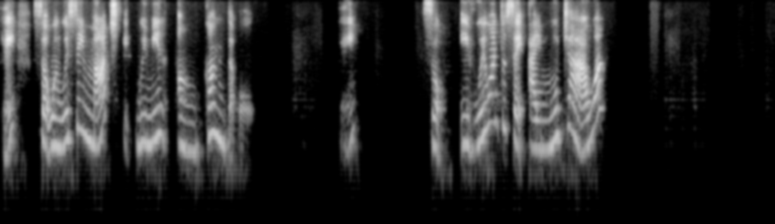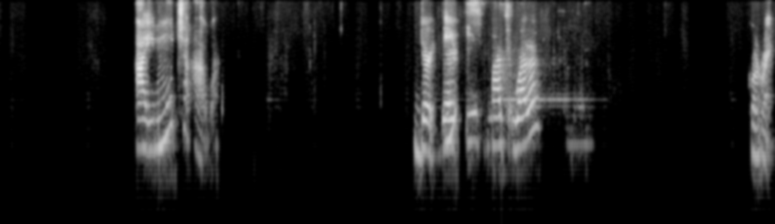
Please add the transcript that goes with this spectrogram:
Okay, so when we say much, we mean uncountable. Okay, so if we want to say hay mucha agua, Hay mucha agua. There, There is, is much water. correct.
